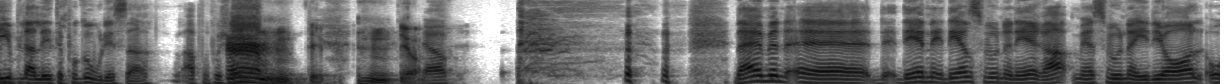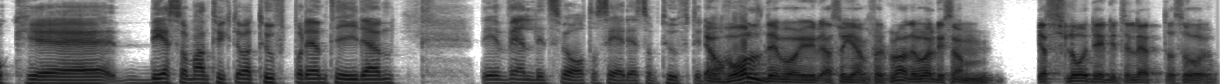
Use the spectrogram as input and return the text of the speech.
nibbla lite på godisar? Apropå kött. Mm, typ. mm, ja. ja. Nej men eh, det, är en, det är en svunnen era med svunna ideal och eh, det som man tyckte var tufft på den tiden det är väldigt svårt att se det som tufft idag. Ja, våld det var ju, alltså jämfört med det var liksom jag slår dig lite lätt och så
